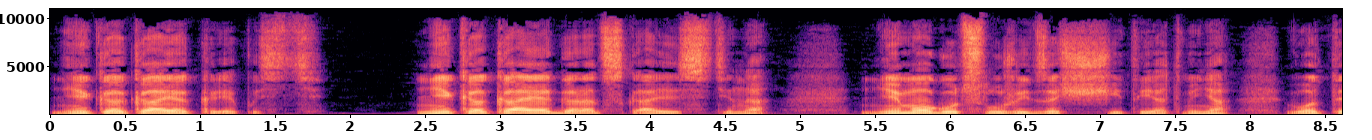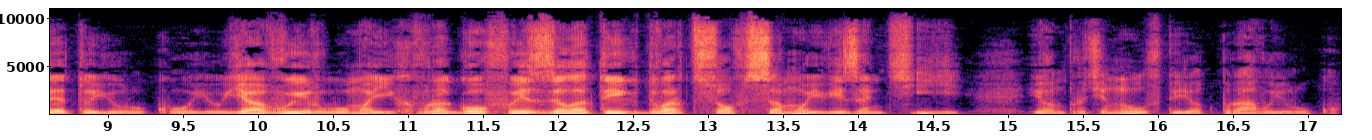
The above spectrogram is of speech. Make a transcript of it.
Никакая крепость, никакая городская стена не могут служить защитой от меня. Вот этою рукою я вырву моих врагов из золотых дворцов самой Византии. И он протянул вперед правую руку.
